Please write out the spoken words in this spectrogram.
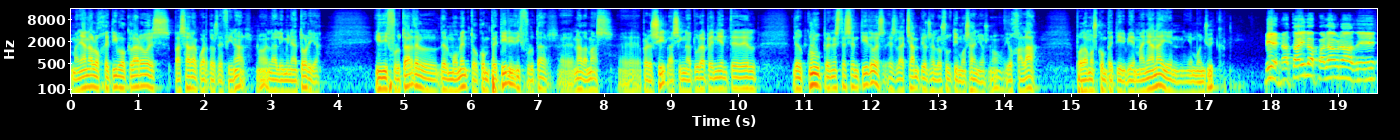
mañana el objetivo claro es pasar a cuartos de final, ¿no? en la eliminatoria. Y disfrutar del, momento, competir y disfrutar, eh, nada más. Eh, pero sí, la asignatura pendiente del, club en este sentido es, la Champions en los últimos años. ¿no? Y ojalá podamos competir bien mañana y en, y en Montjuic. Bien, hasta ahí la palabra de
